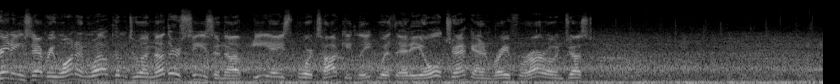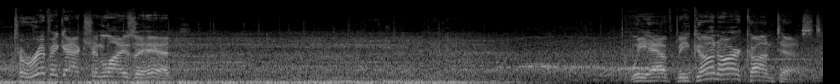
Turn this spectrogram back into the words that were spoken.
Greetings, everyone, and welcome to another season of EA Sports Hockey League with Eddie Olczyk and Ray Ferraro and just terrific action lies ahead. We have begun our contest.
